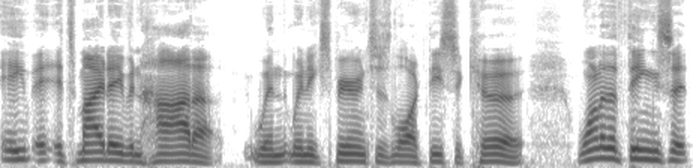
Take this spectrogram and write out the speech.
it's made even harder when, when experiences like this occur. One of the things that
